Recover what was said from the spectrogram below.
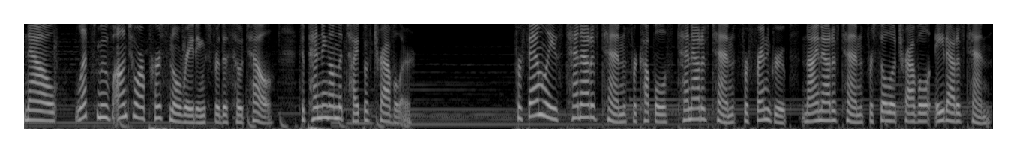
Now, let's move on to our personal ratings for this hotel, depending on the type of traveler. For families, 10 out of 10, for couples, 10 out of 10, for friend groups, 9 out of 10, for solo travel, 8 out of 10.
